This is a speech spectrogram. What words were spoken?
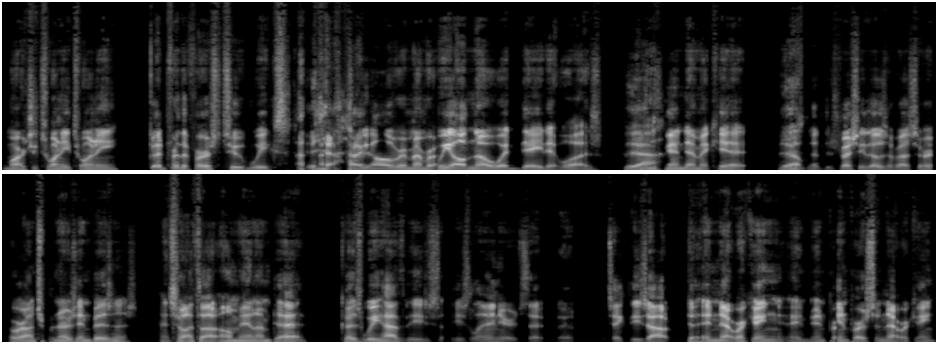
March of 2020, good for the first two weeks. Yeah. we all remember, we all know what date it was. Yeah. the pandemic hit. Yeah. Uh, especially those of us who are, who are entrepreneurs in business. And so I thought, oh man, I'm dead because we have these, these lanyards that, that take these out in networking, in, in person networking.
